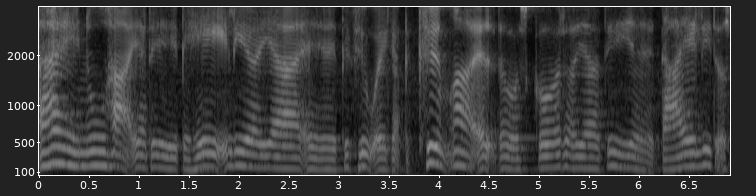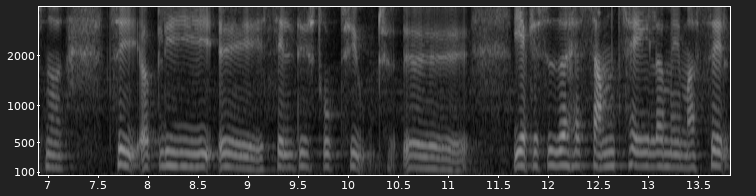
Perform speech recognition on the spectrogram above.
ej, nu har jeg det behageligt, og jeg øh, behøver ikke at bekymre, alt er også godt, og jeg, det er dejligt og sådan noget, til at blive øh, selvdestruktivt. Øh, jeg kan sidde og have samtaler med mig selv,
